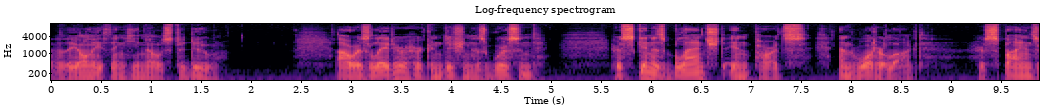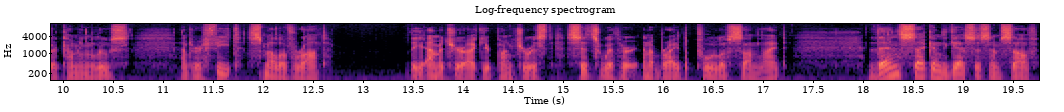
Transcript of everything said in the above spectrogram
the only thing he knows to do. Hours later, her condition has worsened, her skin is blanched in parts and waterlogged. Her spines are coming loose, and her feet smell of rot. The amateur acupuncturist sits with her in a bright pool of sunlight, then second guesses himself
